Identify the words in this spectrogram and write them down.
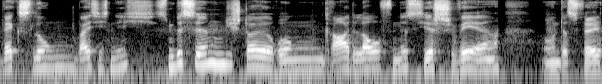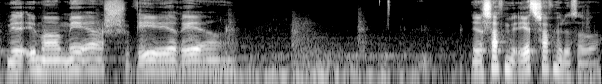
Wechslung, weiß ich nicht. Ist ein bisschen die Steuerung. Gerade laufen ist hier schwer und es fällt mir immer mehr schwerer. Ja, das schaffen wir. Jetzt schaffen wir das aber.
